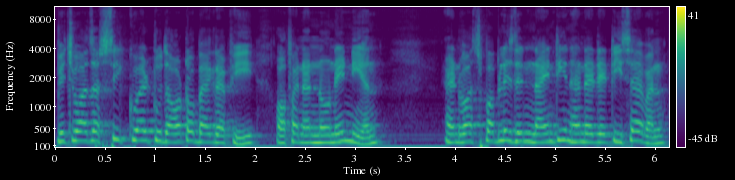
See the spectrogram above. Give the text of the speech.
which was a sequel to the autobiography of an unknown Indian, and was published in 1987,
